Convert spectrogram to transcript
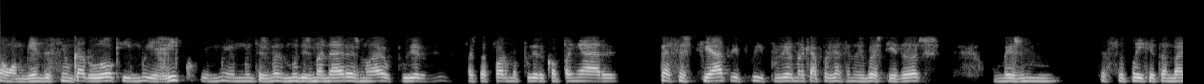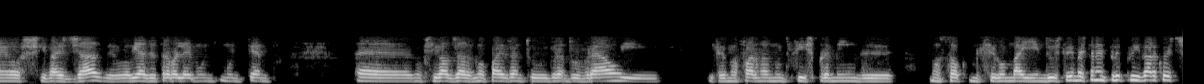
um ambiente assim um bocado louco e, e rico, em muitas, muitas maneiras, não é? O poder, de certa forma, poder acompanhar peças de teatro e, e poder marcar presença nos bastidores, o mesmo se aplica também aos festivais de jazz. Eu, aliás, eu trabalhei muito, muito tempo uh, no Festival de Jazz do meu pai durante o, durante o verão e, e, foi uma forma muito fixe para mim de não só conhecer o meio e a indústria, mas também de privar com estes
